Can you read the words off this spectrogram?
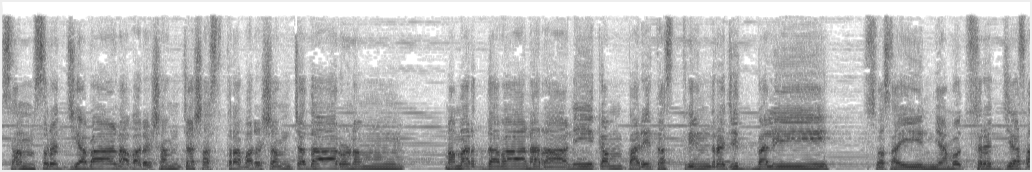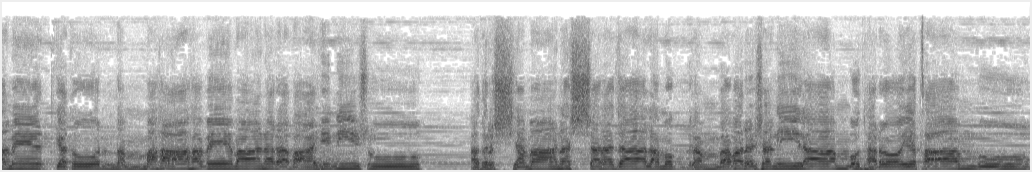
संसृज्य बाणवर्षम् च शस्त्रवर्षम् च दारुणम् ममर्दवानरानीकम् परितस्त्विन्द्रजिद्बली। स्वसैन्यमुत्सृज्य समेत्यतूर्णम् महाहवे वानरवाहिनीषु अदृश्यमानः शरजालमुग्रम् ववर्षनीलाम्बुधरो यथाम्बु।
